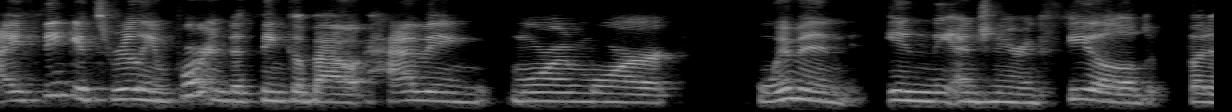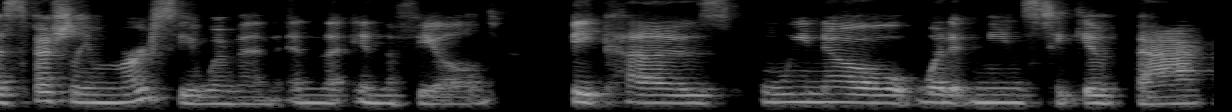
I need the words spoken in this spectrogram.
I think it's really important to think about having more and more women in the engineering field, but especially Mercy women in the in the field, because we know what it means to give back,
